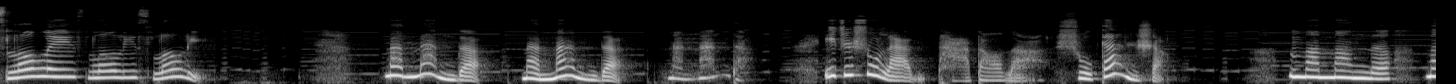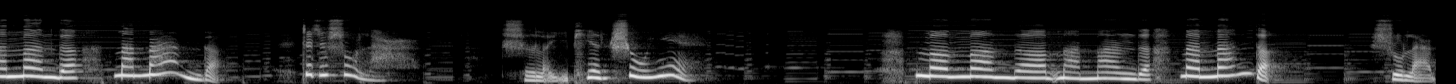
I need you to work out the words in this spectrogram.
Slowly, slowly, slowly. 慢慢的，慢慢的，慢慢的，一只树懒爬到了树干上。慢慢的，慢慢的，慢慢的，这只树懒吃了一片树叶。慢慢的，慢慢的，慢慢的，树懒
